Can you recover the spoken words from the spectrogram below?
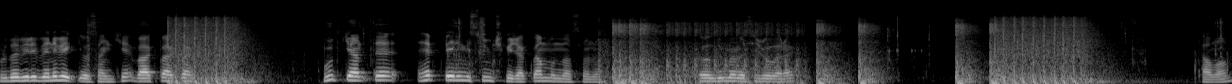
Şurada biri beni bekliyor sanki. Bak bak bak. Bootcamp'te hep benim ismim çıkacak lan bundan sonra. Öldürme mesajı olarak. Tamam.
